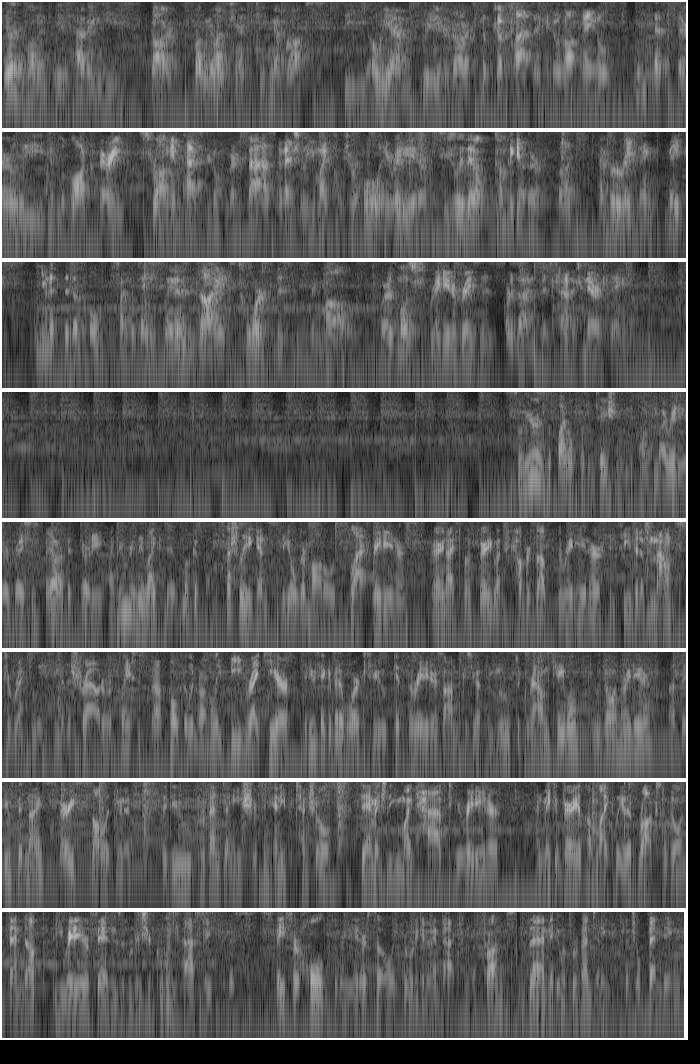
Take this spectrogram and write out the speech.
The other component is having these guards. Front wheel has a chance of kicking up rocks. The OEM radiator guard, milk jug plastic that goes off at angles, wouldn't necessarily be able to block very strong impacts if you're going very fast. Eventually you might puncture a hole in your radiator. It's usually they don't come together, but Emperor Racing makes a unit that does both simultaneously, and it is designed towards this specific model, whereas most radiator braces are designed as kind of a generic thing. So here is the final presentation of my radiator braces. They are a bit dirty. I do really like the look of them, especially against the older models, black radiators. Very nice look, very much covers up the radiator. You can see that it mounts directly into the shroud or replaces the bolt that would normally be right here. They do take a bit of work to get the radiators on because you have to move the ground cable that would go on the radiator, but they do fit nice. Very solid units. They do prevent any shifting, any potential damage that you might have to your radiator and make it very unlikely that rocks will go and bend up the radiator fins and reduce your cooling capacity. This spacer holds the radiator, so if we were to get an impact from the front, then it would prevent any potential bending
